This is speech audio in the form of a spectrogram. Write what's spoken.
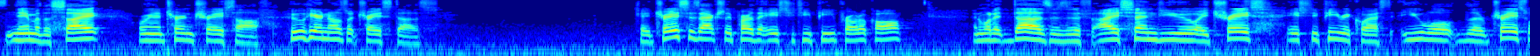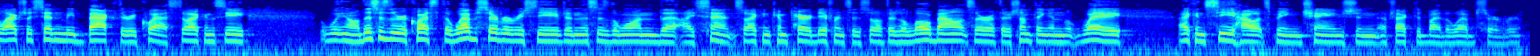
name of the site. We're going to turn trace off. Who here knows what trace does? Okay, trace is actually part of the HTTP protocol. And what it does is if I send you a trace HTTP request, you will the trace will actually send me back the request so I can see you know this is the request the web server received and this is the one that I sent so I can compare differences. So if there's a load balancer, if there's something in the way, I can see how it's being changed and affected by the web server.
